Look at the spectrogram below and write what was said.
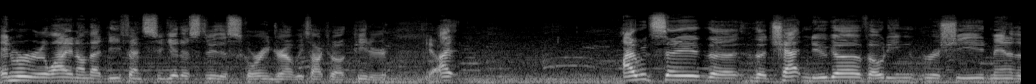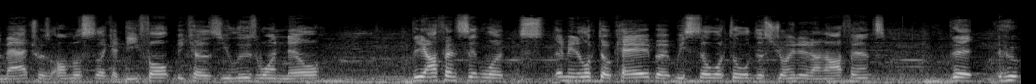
And we're relying on that defense to get us through this scoring drought we talked about with Peter. Yeah. I I would say the the Chattanooga voting Rashid man of the match was almost like a default because you lose one 0 The offense didn't look. I mean, it looked okay, but we still looked a little disjointed on offense. That who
